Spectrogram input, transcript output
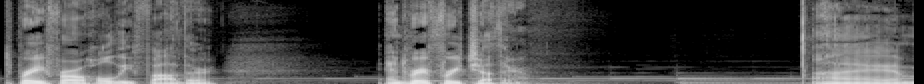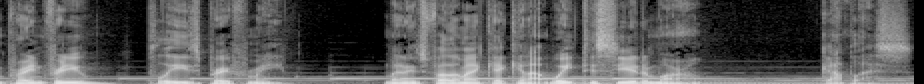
to pray for our Holy Father, and pray for each other. I am praying for you. Please pray for me. My name is Father Mike. I cannot wait to see you tomorrow. God bless.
